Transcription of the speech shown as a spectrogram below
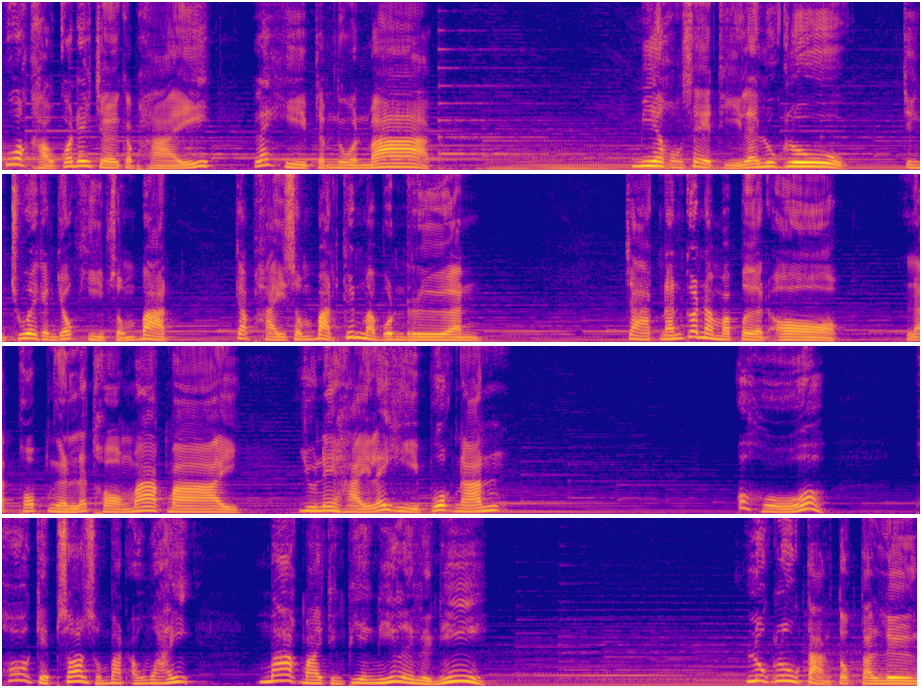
พวกเขาก็ได้เจอกับไหและหีบจำนวนมาก เมียของเศรษฐีและลูกๆ จึงช่วยกันยกหีบสมบัติ กับไหสมบัติขึ้นมาบนเรือน จากนั้นก็นำมาเปิดออก และพบเงินและทองมากมาย อยู่ในไหและหีบพวกนั้น โอ้โห พ่อเก็บซ่อนสมบัติเอาไว้ มากมายถึงเพียงนี้เลยหรือนี่ ลูกๆต่างตกตะลึง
